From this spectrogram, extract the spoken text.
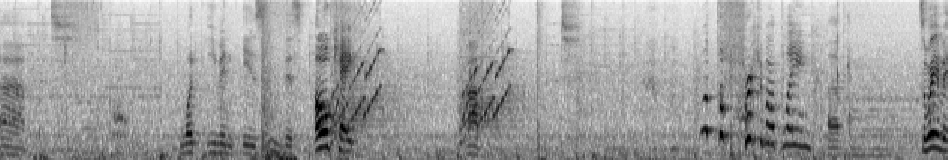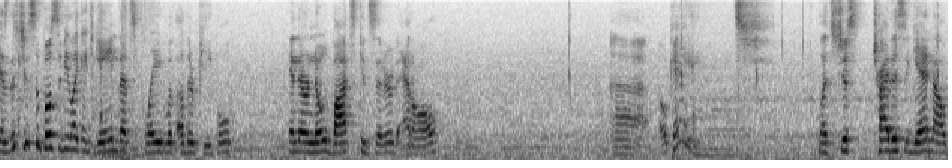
Uh, what even is this? Okay. Uh, what the frick am I playing? Uh, so wait a minute, is this just supposed to be like a game that's played with other people? And there are no bots considered at all? Uh, okay. Let's just try this again. I'll...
